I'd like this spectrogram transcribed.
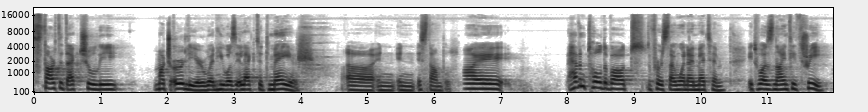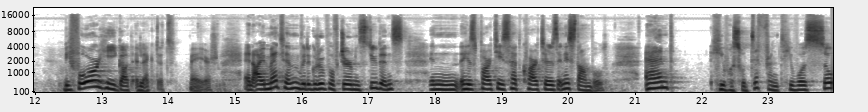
started actually much earlier when he was elected mayor uh, in, in Istanbul. I haven't told about the first time when I met him. It was 93, before he got elected mayor. And I met him with a group of German students in his party's headquarters in Istanbul. And he was so different. He was so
